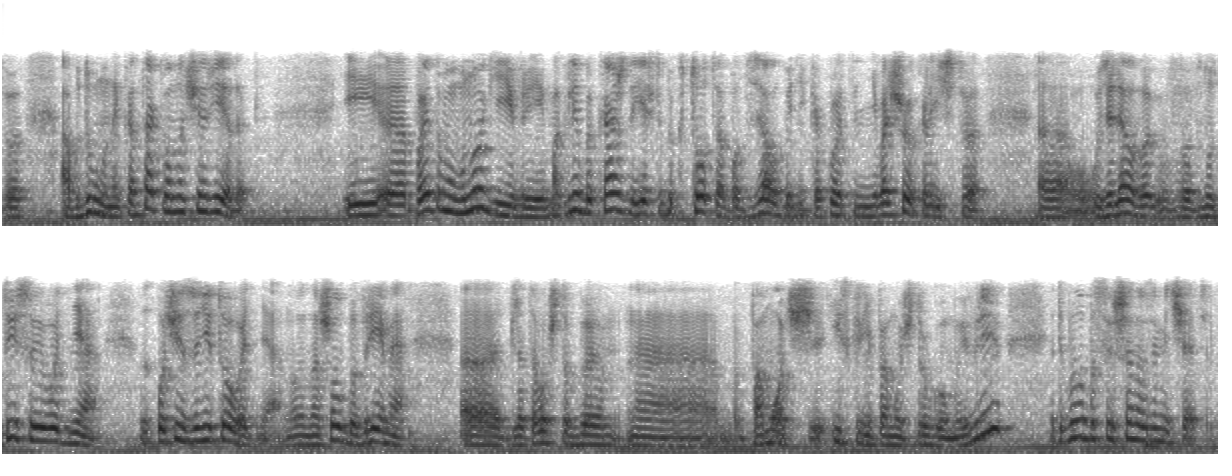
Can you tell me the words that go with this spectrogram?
э, обдуманный контакт, он очень редок. И э, поэтому многие евреи могли бы каждый, если бы кто-то вот взял бы какое-то небольшое количество, э, уделял бы внутри своего дня, очень занятого дня, но нашел бы время э, для того, чтобы помочь, искренне помочь другому еврею, это было бы совершенно замечательно.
